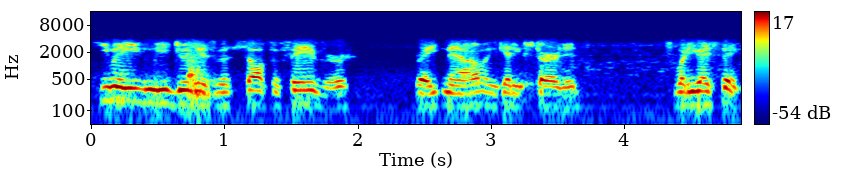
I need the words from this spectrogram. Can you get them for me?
he may even be doing himself a favor right now and getting started. So what do you guys think?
